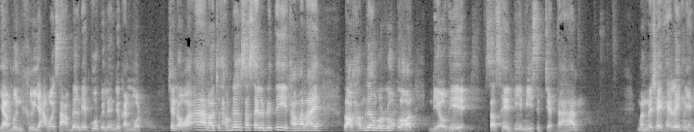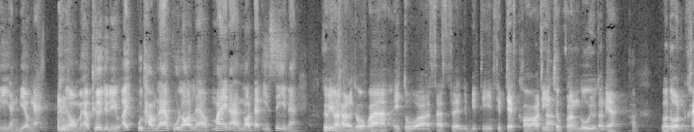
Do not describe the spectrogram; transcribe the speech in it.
อย่ามึนคืออย่าไว้สามเรื่องนี้พูดเป็นเรื่องเดียวกันหมดเช่นบอกว่าเราจะทำเรื่อง sustainability ทำอะไร เราทำเรื่องลดโลกร้อนเดี๋ยวพี่ sustain พี่มี 17 ด้าน มันไม่ใช่แค่เร่งอย่างนี้อย่างเดียวไงนึกออกไหมครับคืออยู่ดีเอ้ยกูทำแล้วกูรอดแล้วไม่นะ not that easy นะคือพี่หมายครับเราจะบอกว่าไอ้ตัว sustainability 17 ข้อที่กำลังดูอยู่ตอนเนี้ยเราโดนใคร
